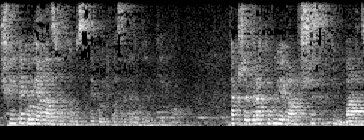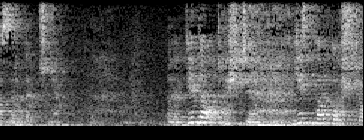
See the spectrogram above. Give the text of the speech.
świętego Jana Złotowskiego i Bazylego Wielkiego. Także gratuluję Wam wszystkim bardzo serdecznie. Wiedza oczywiście jest wartością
